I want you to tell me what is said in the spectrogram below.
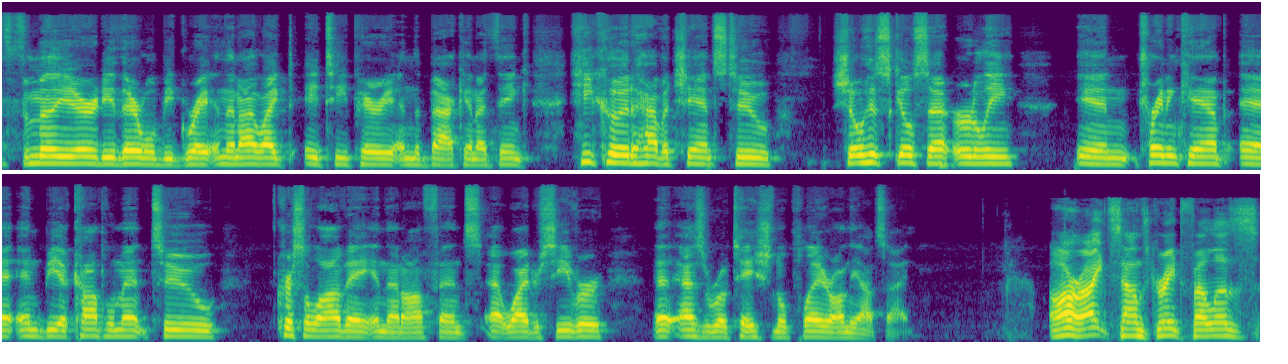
familiarity there will be great. And then I liked A.T. Perry in the back end. I think he could have a chance to show his skill set early in training camp and, and, be a complement to Chris Olave in that offense at wide receiver as a rotational player on the outside. All right, sounds great, fellas.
